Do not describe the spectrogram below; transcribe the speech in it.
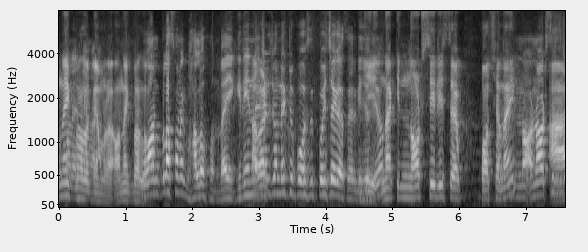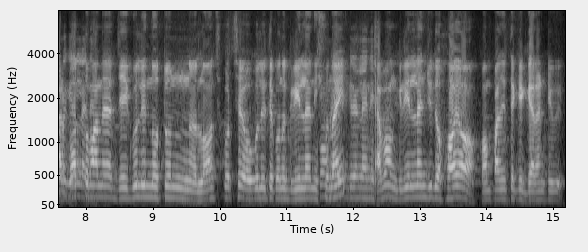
অনেক মানে ভালো ক্যামেরা। অনেক ভালো। OnePlus অনেক ভালো ফোন ভাই। গ্রিন লাইনের জন্য একটু পৌঁছে- গেছে আর কি যদিও। না কিন্তু নট সিরিজ পৌঁছে নাই। আর বর্তমানে যেগুলি নতুন লঞ্চ করছে ওগুলিতে কোনো গ্রিন লাইন ইস্যু নাই। এবং গ্রিন লাইন যদি হয়ও কোম্পানি থেকে গ্যারান্টি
